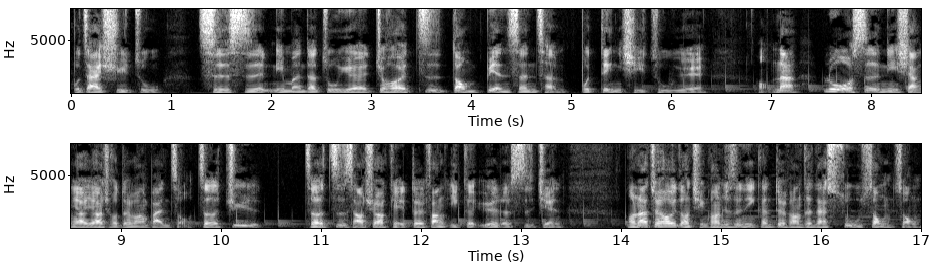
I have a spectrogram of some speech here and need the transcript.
不再续租。此时，你们的租约就会自动变身成不定期租约。哦，那若是你想要要求对方搬走，则据则至少需要给对方一个月的时间。哦，那最后一种情况就是你跟对方正在诉讼中，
